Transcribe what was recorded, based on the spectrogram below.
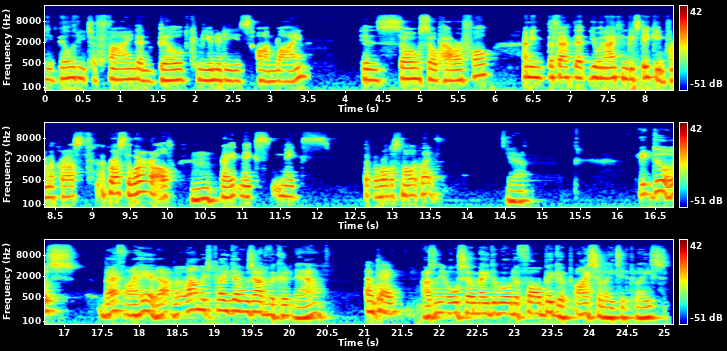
the ability to find and build communities online is so so powerful. I mean the fact that you and i can be speaking from across across the world mm. right makes makes the world a smaller place. Yeah. It does beth i hear that but allow me to play devil's advocate now. Okay. Hasn't it also made the world a far bigger isolated place?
